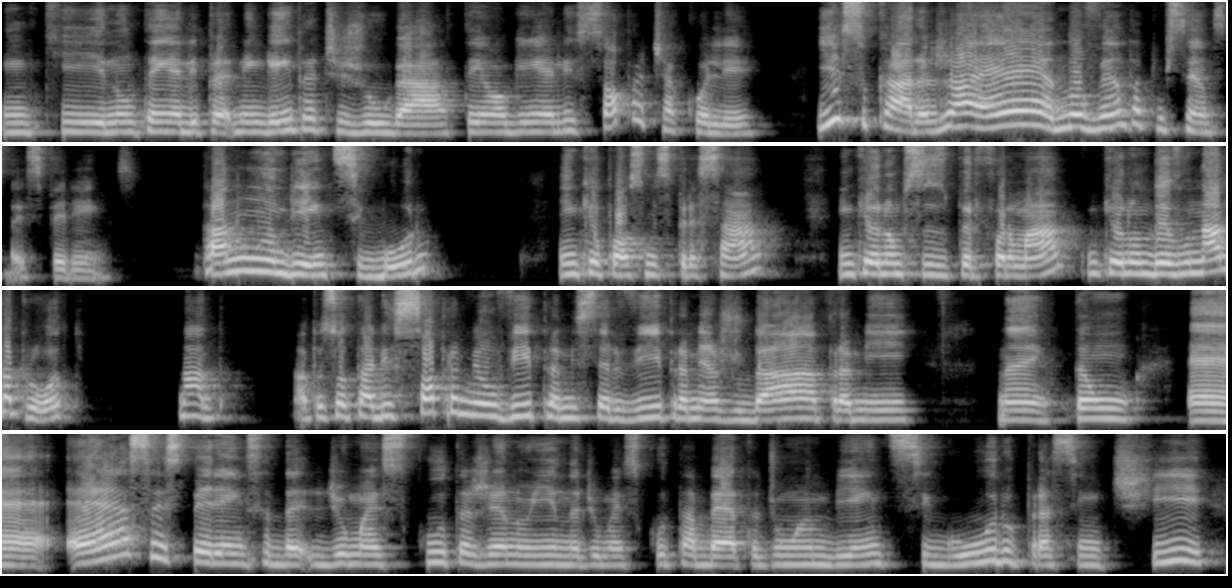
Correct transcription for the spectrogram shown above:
em que não tem ali pra, ninguém para te julgar, tem alguém ali só para te acolher. Isso, cara, já é 90% da experiência. Tá num ambiente seguro, em que eu posso me expressar, em que eu não preciso performar, em que eu não devo nada para o outro, nada. A pessoa tá ali só para me ouvir, para me servir, para me ajudar, para me, né? Então, é, essa experiência de uma escuta genuína, de uma escuta aberta, de um ambiente seguro para sentir,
